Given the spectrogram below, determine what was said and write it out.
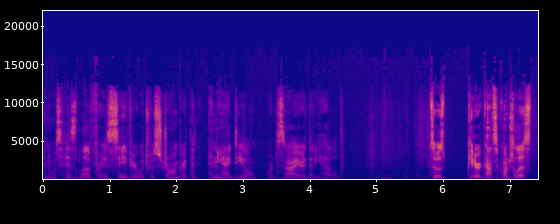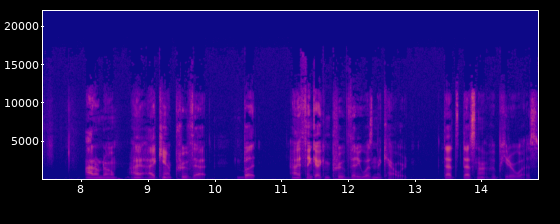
and it was his love for his Savior which was stronger than any ideal or desire that he held. So is Peter a consequentialist? I don't know. I, I can't prove that. But I think I can prove that he wasn't a coward. That's that's not who Peter was.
